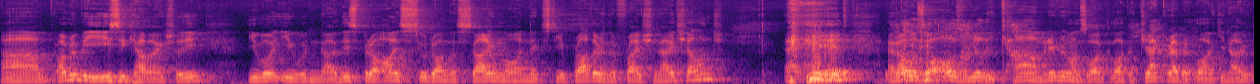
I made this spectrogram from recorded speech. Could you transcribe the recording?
um, I remember years ago actually you you wouldn't know this but I stood on the starting line next to your brother in the Freycinet challenge. And, and I was I was really calm and everyone's like like a jackrabbit like you know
